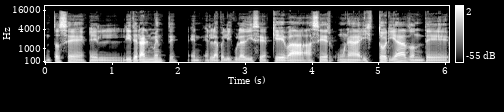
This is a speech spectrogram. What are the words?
Entonces, él, literalmente en, en, la película dice que va a ser una historia donde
